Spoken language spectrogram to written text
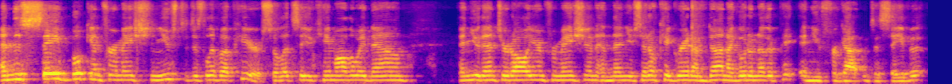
And this save book information used to just live up here. So let's say you came all the way down and you'd entered all your information and then you said, okay, great, I'm done. I go to another page and you've forgotten to save it.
